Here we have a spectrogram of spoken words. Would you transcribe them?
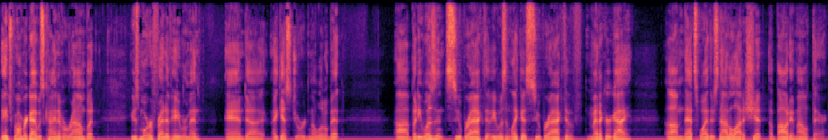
Hbomberguy was kind of around, but he was more a friend of Haberman and uh, I guess Jordan a little bit. Uh, but he wasn't super active. He wasn't like a super active Medicare guy. Um, that's why there's not a lot of shit about him out there.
